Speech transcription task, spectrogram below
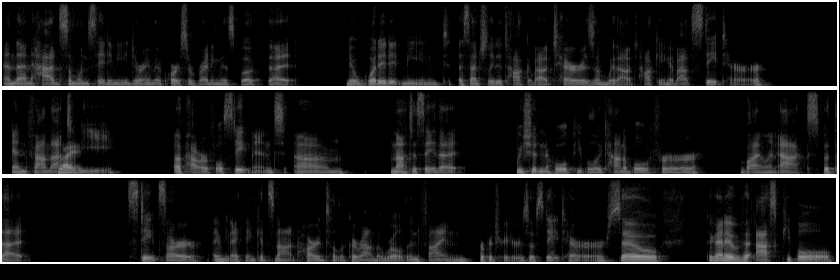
and then had someone say to me during the course of writing this book that you know what did it mean to, essentially to talk about terrorism without talking about state terror and found that right. to be a powerful statement um, not to say that we shouldn't hold people accountable for violent acts but that states are i mean i think it's not hard to look around the world and find perpetrators of state terror so to kind of ask people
